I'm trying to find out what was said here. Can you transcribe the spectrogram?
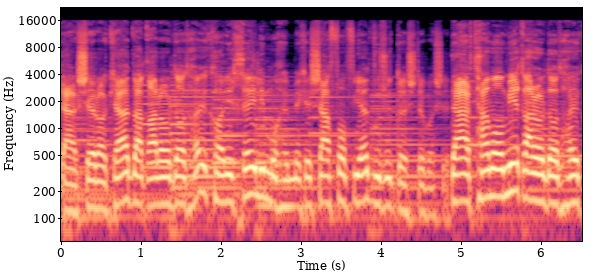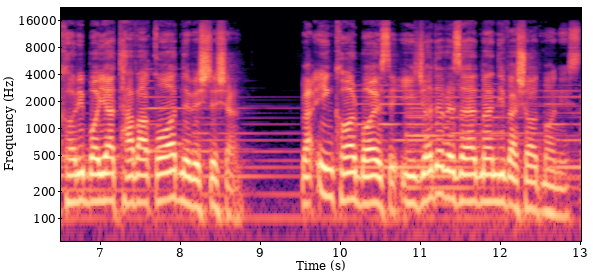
در شراکت و قراردادهای کاری خیلی مهمه که شفافیت وجود داشته باشه. در تمامی قراردادهای کاری باید توقعات نوشته شن و این کار باعث ایجاد رضایتمندی و شادمانی است.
